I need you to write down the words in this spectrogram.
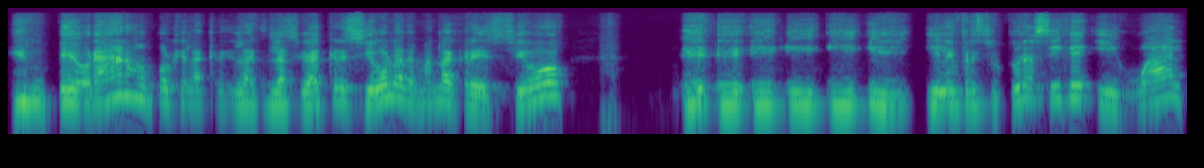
Empeoraron porque la, ciudad creció, la demanda creció eh, eh, eh, y, y la infraestructura sigue igual.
